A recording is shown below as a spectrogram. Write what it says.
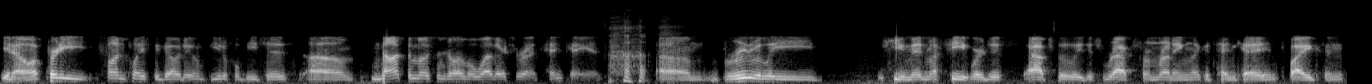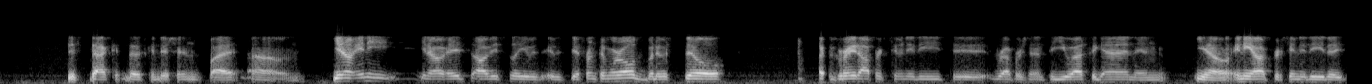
you know, a pretty fun place to go to. Beautiful beaches. Um, not the most enjoyable weather to run a 10k in. um, brutally humid. My feet were just absolutely just wrecked from running like a 10k in spikes and just back those conditions. But um, you know, any you know, it's obviously it was it was different than Worlds, but it was still a great opportunity to represent the U.S. again, and you know, any opportunity to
